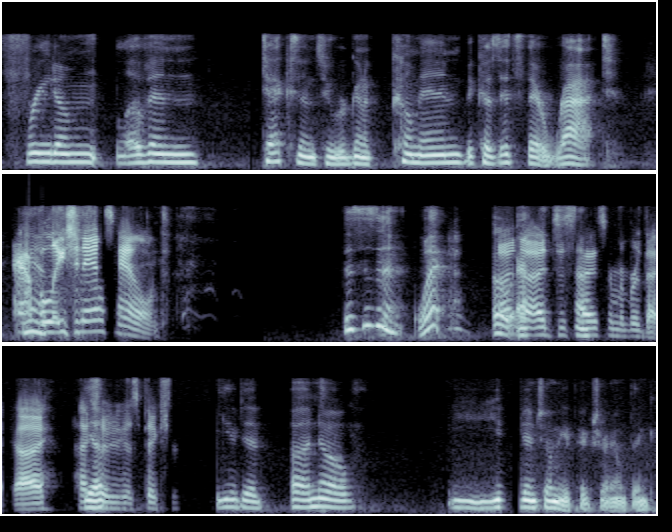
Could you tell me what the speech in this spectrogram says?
freedom loving Texans who are going to come in because it's their right. Appalachian ass hound. This isn't what? Oh, I, know, I just I just remembered that guy. I Yep. showed you his picture. you did. Uh, no, you didn't show me a picture. I don't think.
